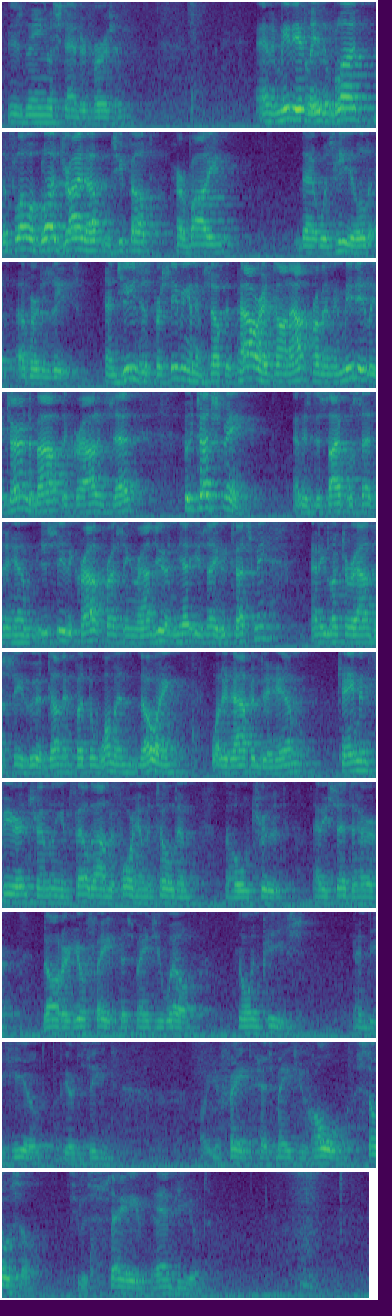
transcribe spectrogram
Here's the English Standard Version. And immediately the blood, the flow of blood dried up, and she felt her body that was healed of her disease. And Jesus, perceiving in himself that power had gone out from him, immediately turned about the crowd and said, Who touched me? And his disciples said to him, You see the crowd pressing around you, and yet you say, Who touched me? And he looked around to see who had done it. But the woman, knowing what had happened to him, came in fear and trembling and fell down before him and told him the whole truth. And he said to her, Daughter, your faith has made you well. Go in peace and be healed of your disease. Or your faith has made you whole. So, so. She was saved and healed.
